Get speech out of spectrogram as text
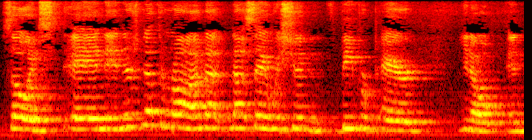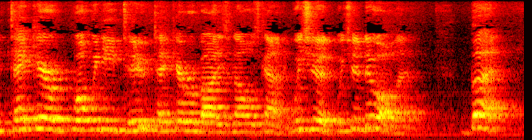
So, and, and, there's nothing wrong. I'm not, not saying we shouldn't be prepared, you know, and take care of what we need to, take care of our bodies and all those kind of things. We should. We should do all that. But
